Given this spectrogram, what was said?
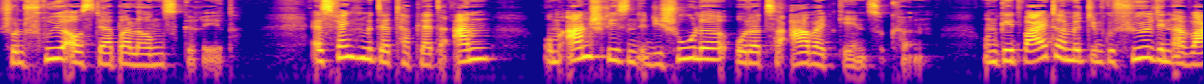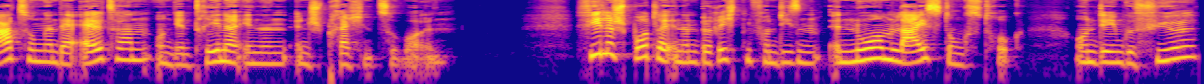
schon früh aus der Balance gerät. Es fängt mit der Tablette an, um anschließend in die Schule oder zur Arbeit gehen zu können und geht weiter mit dem Gefühl, den Erwartungen der Eltern und den TrainerInnen entsprechen zu wollen. Viele SportlerInnen berichten von diesem enormen Leistungsdruck und dem Gefühl,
